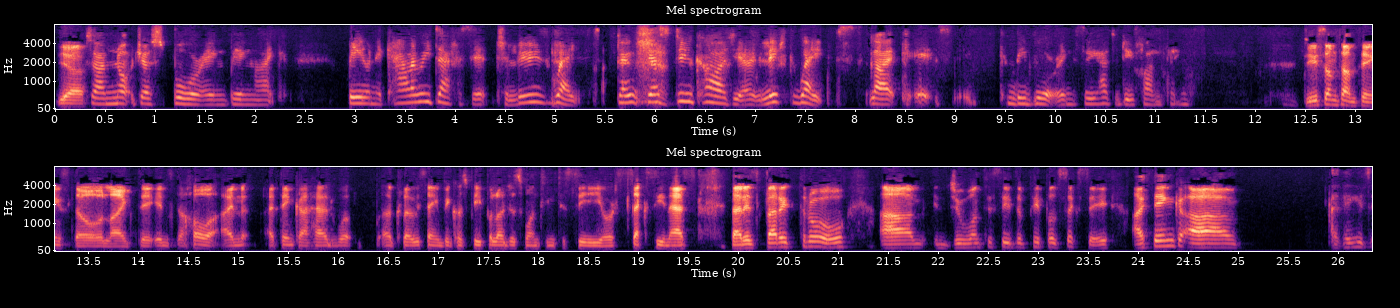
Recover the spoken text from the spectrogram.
Yeah. So I'm not just boring, being like, be on a calorie deficit to lose weight. Don't just do cardio, lift weights. Like it's it can be boring, so you have to do fun things. Do you sometimes think though, like the the whole? I I think I had what a Chloe saying because people are just wanting to see your sexiness. That is very true. Um, do you want to see the people sexy? I think um, I think it's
